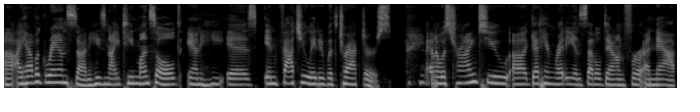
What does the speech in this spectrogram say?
Uh, I have a grandson. He's 19 months old and he is infatuated with tractors and I was trying to uh, get him ready and settle down for a nap.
